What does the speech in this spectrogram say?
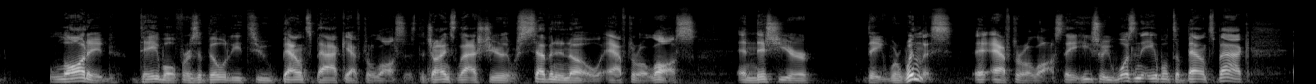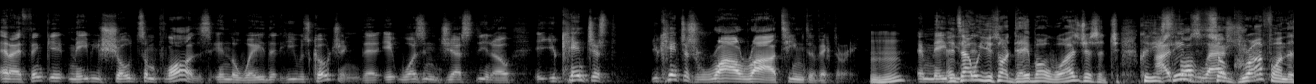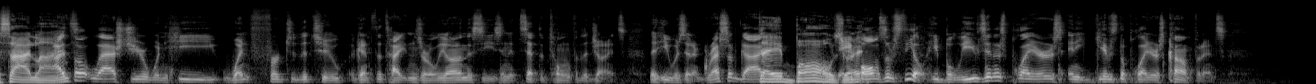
lauded Daboll for his ability to bounce back after losses. The Giants last year they were seven and zero after a loss, and this year they were winless after a loss. They he so he wasn't able to bounce back. And I think it maybe showed some flaws in the way that he was coaching. That it wasn't just you know you can't just you can't just rah rah team to victory. Mm-hmm. And maybe Is that that- what you thought Daboll was? Just a because he I seems so last year- gruff on the I thought last year when he went for to the two against the Titans early on in the season, it set the tone for the Giants. That he was an aggressive guy. They balls, They right? balls of steel. He believes in his players and he gives the players confidence.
